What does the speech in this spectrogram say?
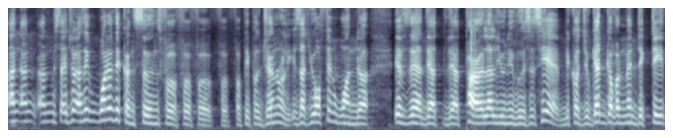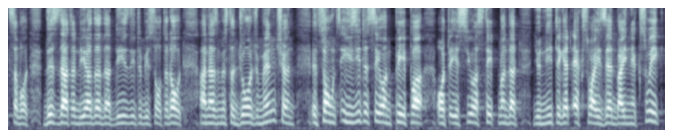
And, and, and Mr. Edgell, I think one of the concerns for, for, for, for, for people generally is that you often wonder if there, there, there are parallel universes here because you get government dictates about this, that, and the other that these need to be sorted out. And as Mr. George mentioned, it sounds easy to say on paper or to issue a statement that you need to get X, Y, Z by next week.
